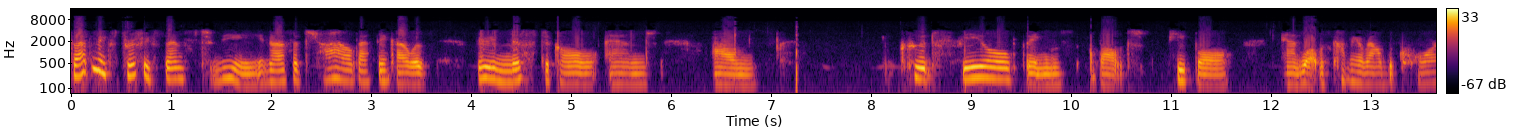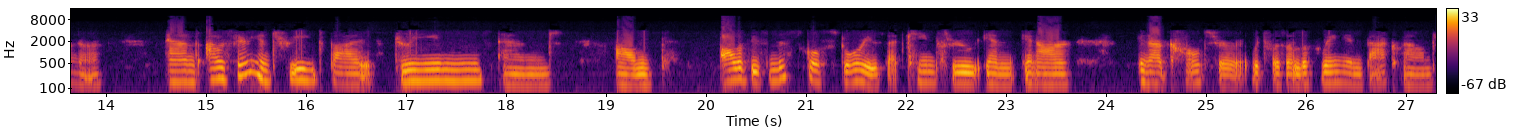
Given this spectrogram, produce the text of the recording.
That makes perfect sense to me. You know, as a child, I think I was very mystical and um, could feel things about people and what was coming around the corner. And I was very intrigued by dreams and um, all of these mystical stories that came through in, in our in our culture, which was a Lithuanian background.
